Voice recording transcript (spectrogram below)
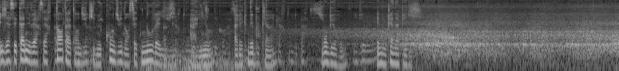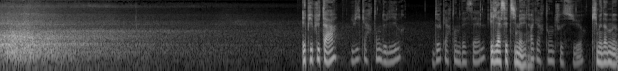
il y a cet anniversaire tant attendu qui me conduit dans cette nouvelle vie à Lyon avec mes bouquins, mon bureau et mon canapé lit. Et puis plus tard, huit cartons de livres, deux cartons de vaisselle, il y a cet email trois cartons de chaussures, qui me nomme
